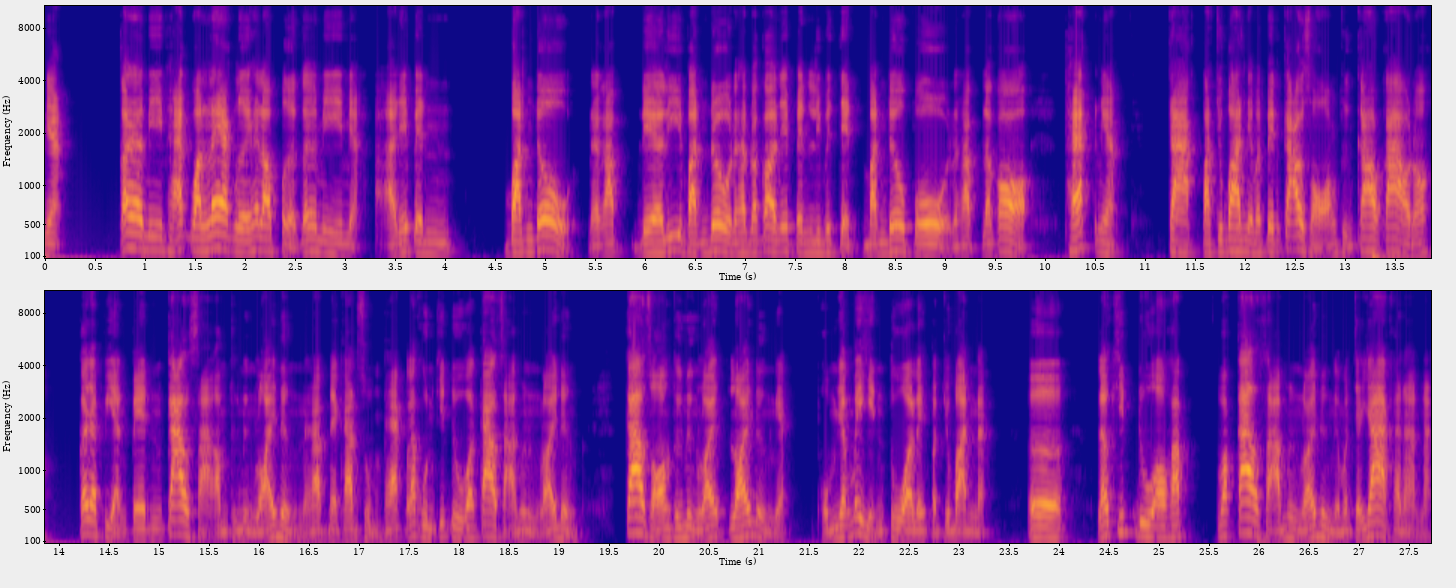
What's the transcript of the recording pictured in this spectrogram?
เนี่ยก็จะมีแพ็ควันแรกเลยให้เราเปิดก็จะมีเนี่ยอันนี้เป็นบันเดิลนะครับเดลี่บันเดิลนะครับแล้วก็อันนี้เป็นลิมิเต็ดบันเดิลโปรนะครับแล้วก็แพ็คเนี่ยจากปัจจุบันเนี่ยมันเป็น 92 ถึง 99 เนาะก็จะเปลี่ยนเป็น 93 ถึง 101 นะครับในการสุ่มแพ็คแล้วคุณคิดดูว่า 93 ถึง 101 92 ถึง 100 101 เนี่ย ผมยังไม่เห็นตัวเลยปัจจุบันนะเออ แล้วคิดดูเอาครับว่า 93101เนี่ยมันจะยากขนาดไหน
